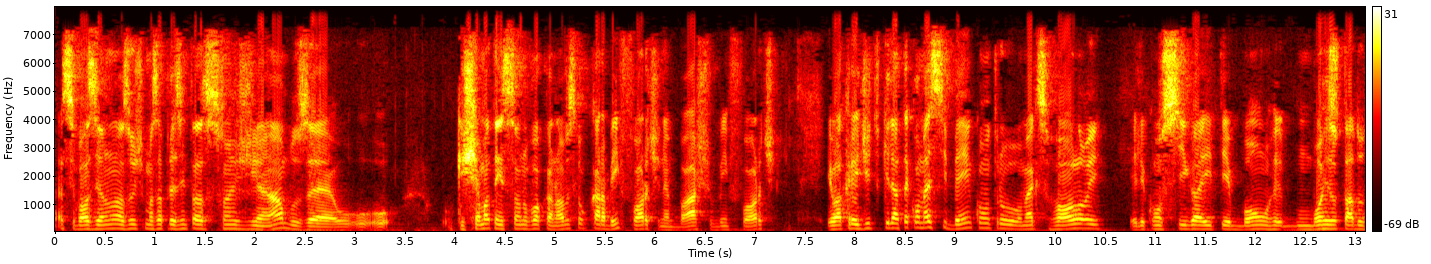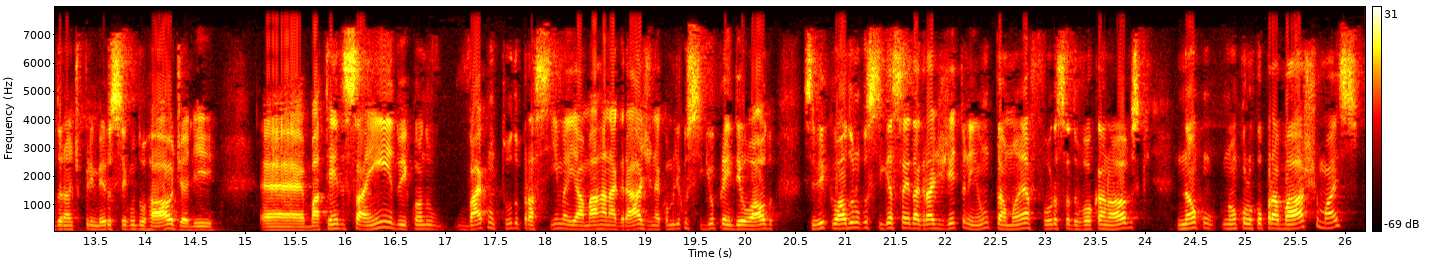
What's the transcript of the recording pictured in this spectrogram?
É, se baseando nas últimas apresentações de ambos, é, o, o, o que chama atenção no Volkanovski é um cara bem forte, né? Baixo, bem forte. Eu acredito que ele até comece bem contra o Max Holloway, ele consiga aí ter bom, um bom resultado durante o primeiro e segundo round ali, é, batendo e saindo, e quando vai com tudo para cima e amarra na grade, né? Como ele conseguiu prender o Aldo. Você viu que o Aldo não conseguia sair da grade de jeito nenhum, tamanha força do Volkanovski, não, não colocou para baixo, mas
